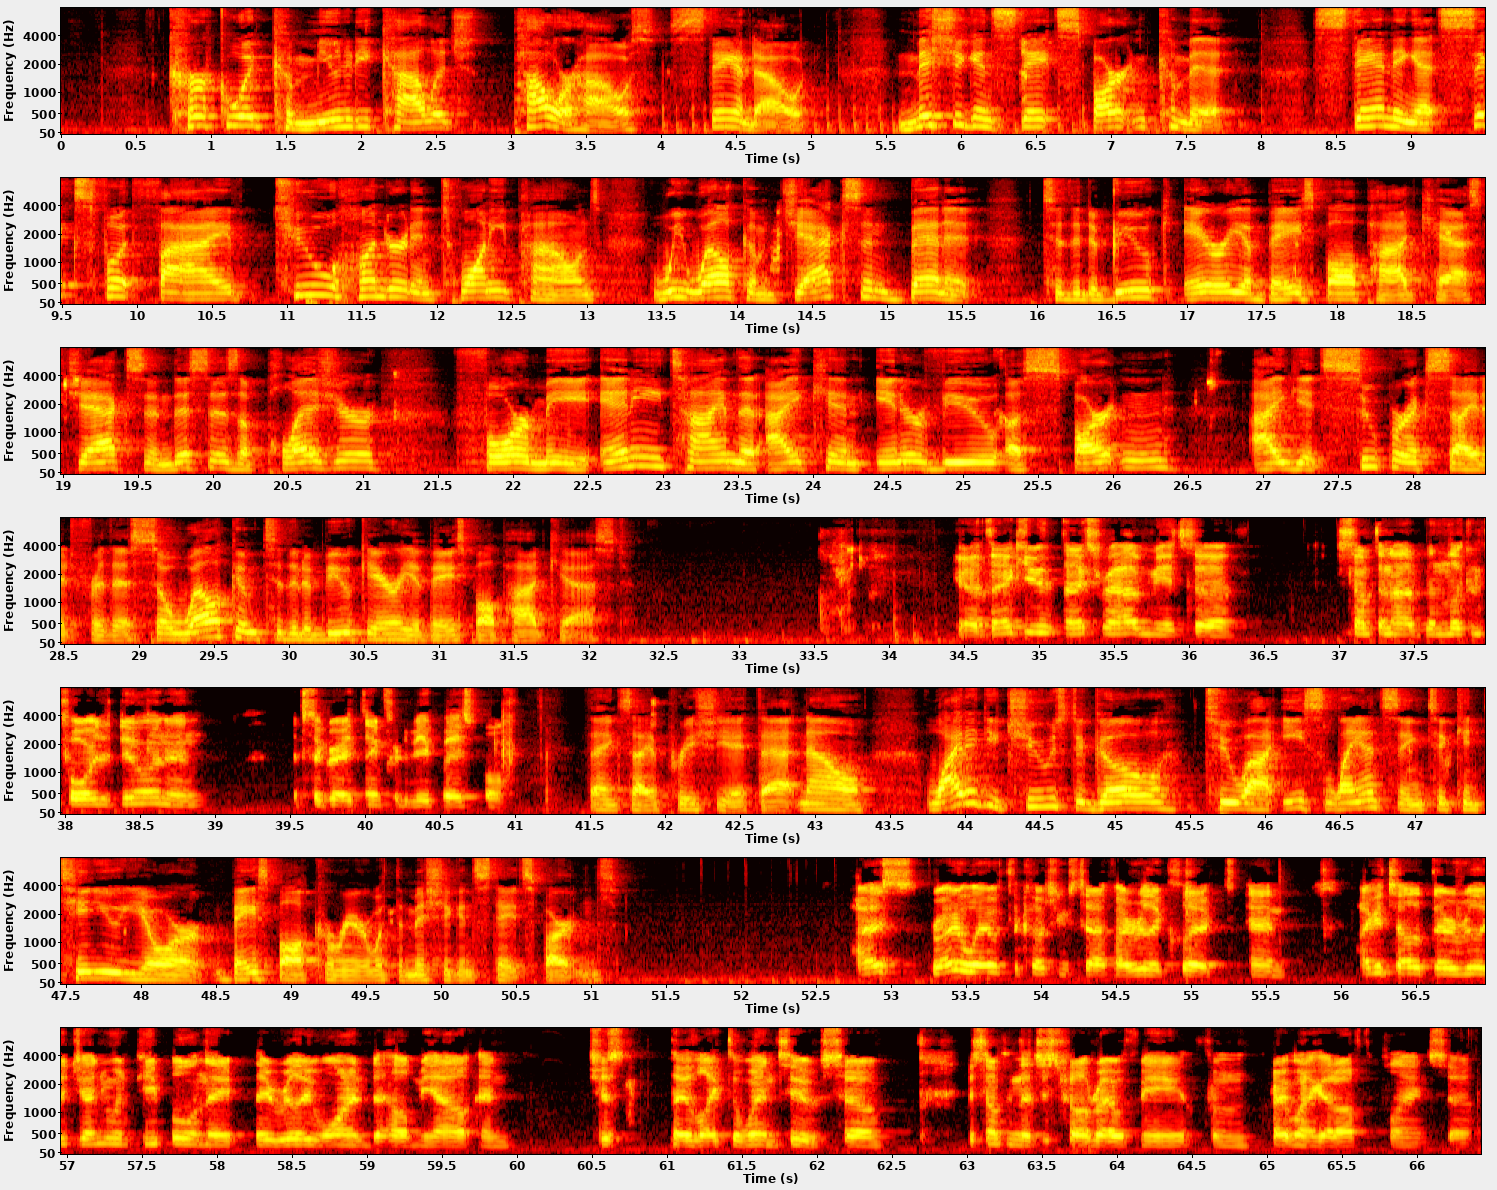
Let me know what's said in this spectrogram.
Kirkwood Community College powerhouse, standout, Michigan State Spartan commit, standing at six foot five, 220 pounds. We welcome Jackson Bennett to the Dubuque Area Baseball Podcast. Jackson, this is a pleasure for me. Anytime that I can interview a Spartan, I get super excited for this. So, welcome to the Dubuque Area Baseball Podcast. Yeah, thank you. Thanks for having me. It's uh, something I've been looking forward to doing, and it's a great thing for Dubuque baseball. Thanks, I appreciate that. Now, why did you choose to go to uh, East Lansing to continue your baseball career with the Michigan State Spartans? I was right away with the coaching staff. I really clicked, and I could tell that they're really genuine people, and they they really wanted to help me out, and just they like to win too. So it's something that just felt right with me from right when I got off the plane. So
